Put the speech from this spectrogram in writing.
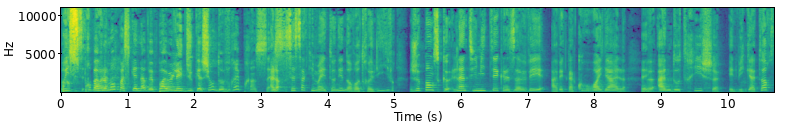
Oui, probablement parce qu'elles n'avaient pas eu l'éducation de vraies princesses. Alors c'est ça qui m'a étonnée dans votre livre. Je pense que l'intimité qu'elles avaient avec la cour royale, euh, Anne d'Autriche et Louis XIV,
